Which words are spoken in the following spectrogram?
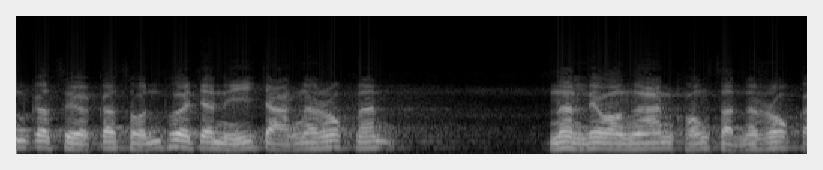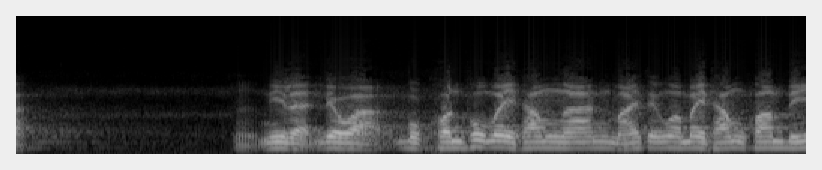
นกระเสือกกระสนเพื่อจะหนีจากนรกนั้น นั่นเรียกว่างานของสัตว์นรกอะ่ะนี่แหละ เรียกว่า บุคคลผู้ไม่ทำงาน หมายถึงว่าไม่ทำความดี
